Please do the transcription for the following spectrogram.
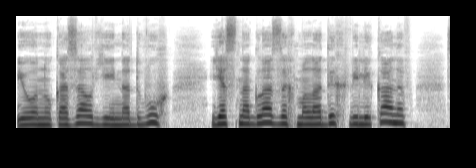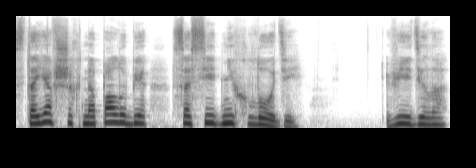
И он указал ей на двух ясноглазых молодых великанов, стоявших на палубе соседних лодий. «Видела»,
